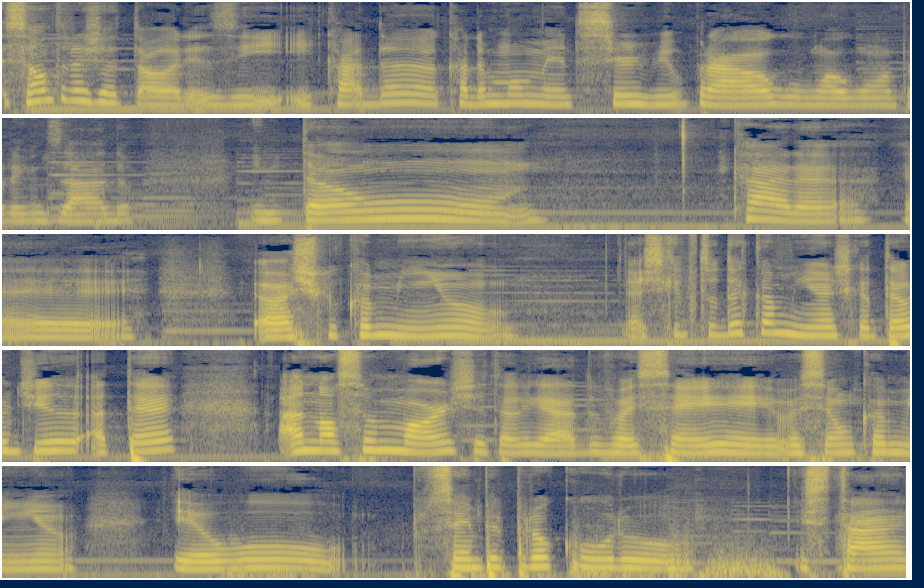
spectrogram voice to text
são trajetórias e, e, cada, cada momento serviu para algo, algum aprendizado. Então, cara, é, eu acho que o caminho. Acho que tudo é caminho. Acho que até o dia. Até a nossa morte, tá ligado? Vai ser, vai ser um caminho. Eu sempre procuro estar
